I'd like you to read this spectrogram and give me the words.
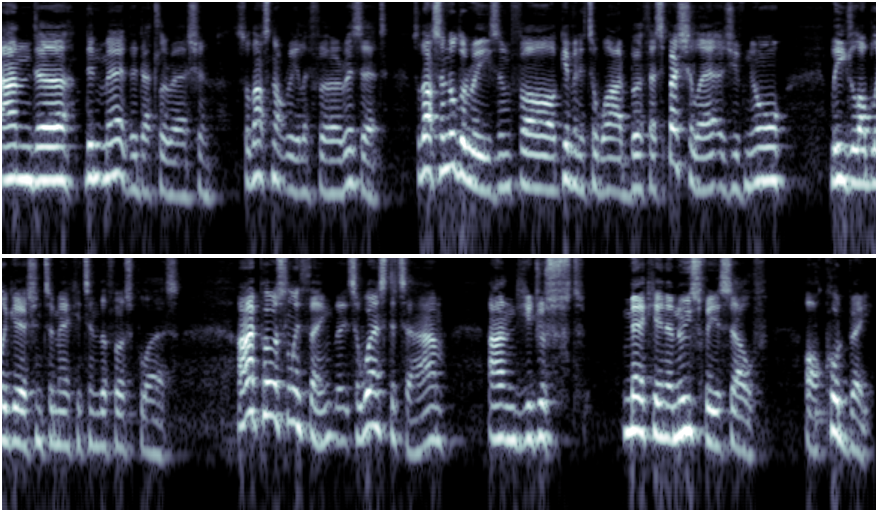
and uh, didn't make the declaration. So that's not really fair, is it? So that's another reason for giving it a wide berth, especially as you've no legal obligation to make it in the first place. I personally think that it's a waste of time and you're just making a noose for yourself, or could be.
